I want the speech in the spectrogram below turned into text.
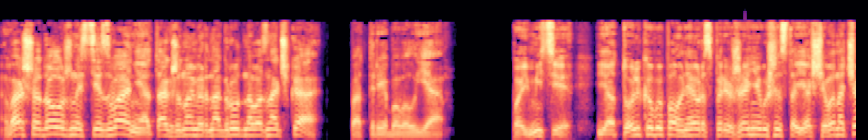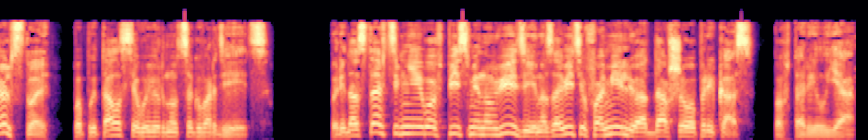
Ваша должность и звание, а также номер нагрудного значка», – потребовал я. «Поймите, я только выполняю распоряжение вышестоящего начальства», – попытался вывернуться гвардеец. «Предоставьте мне его в письменном виде и назовите фамилию отдавшего приказ», – повторил я.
